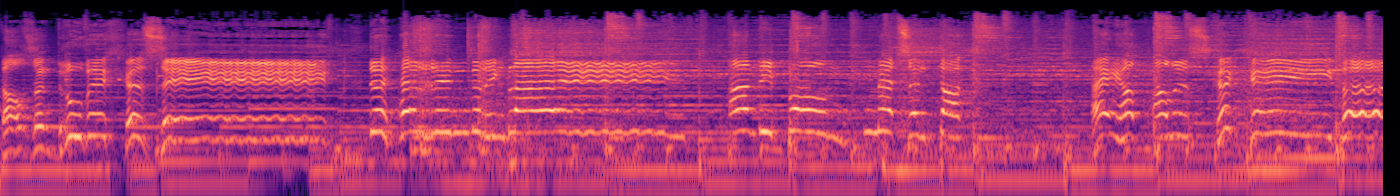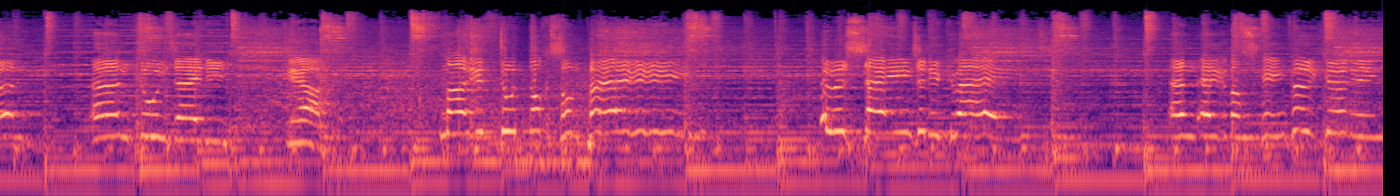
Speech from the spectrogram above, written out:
Als een droevig gezicht herinnering blijft aan die boom met zijn tak. Hij had alles gegeven en toen zei hij krak. Maar het doet toch zo'n pijn. We zijn ze nu kwijt en er was geen vergunning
